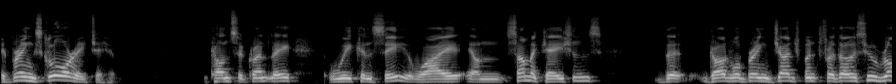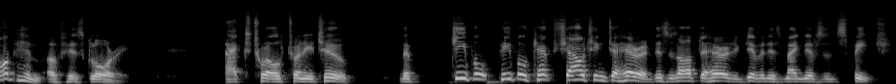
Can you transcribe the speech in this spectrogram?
It brings glory to him. Consequently, we can see why on some occasions that God will bring judgment for those who rob him of his glory. Acts 12 22. The people, people kept shouting to Herod. This is after Herod had given his magnificent speech.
